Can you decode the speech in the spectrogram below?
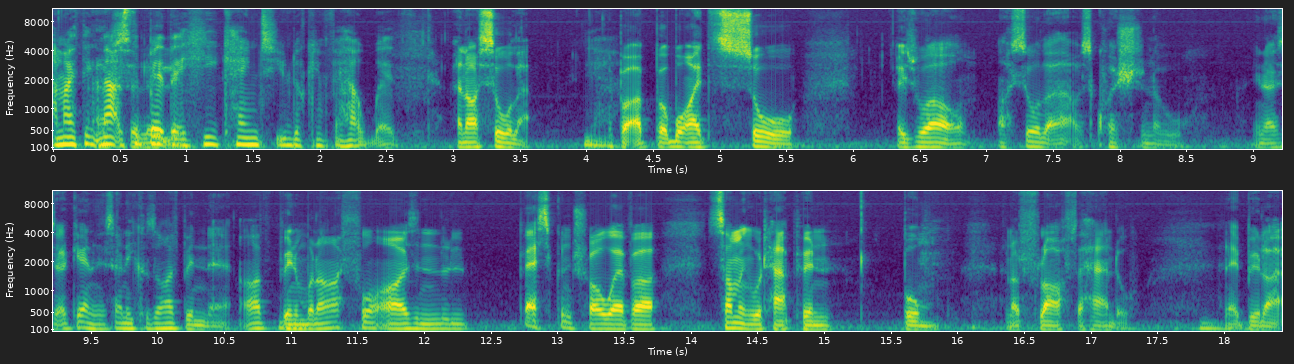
And I think that's the bit that he came to you looking for help with. and I saw that. Yeah. But but what I saw as well, I saw that that was questionable. You know, again, it's only because I've been there. I've Mm. been when I thought I was in the best control ever. Something would happen, boom, and I'd fly off the handle, and it'd be like,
